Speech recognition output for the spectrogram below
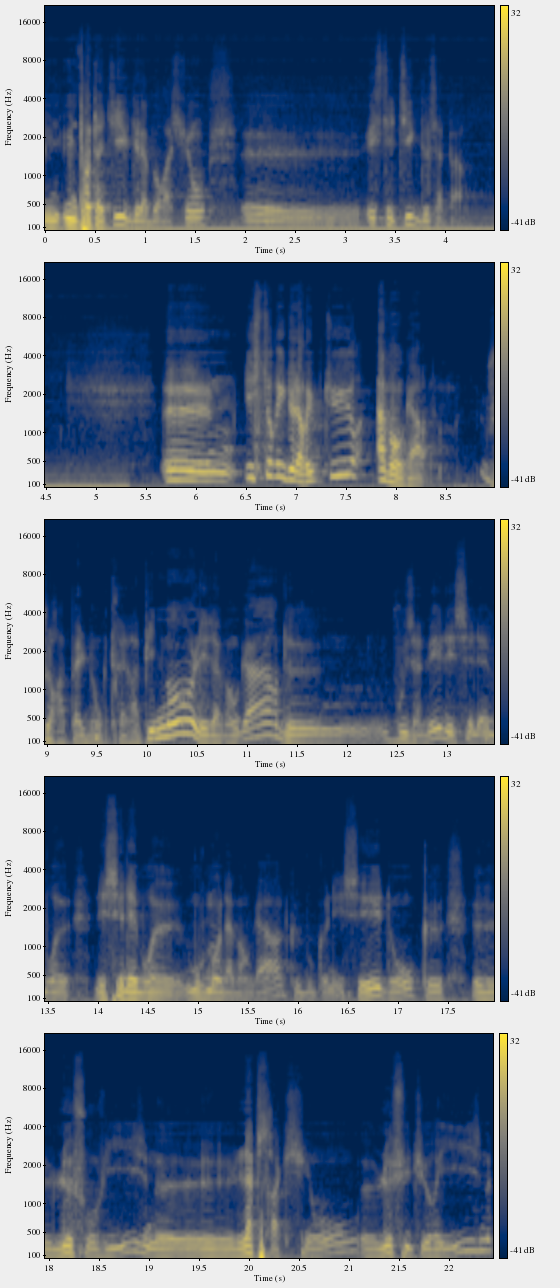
une, tentative d'élaboration euh, esthétique de sa part. historique de la rupture, avant-garde. Je rappelle donc très rapidement les avant-gardes. Vous avez les célèbres, les célèbres mouvements d'avant-garde que vous connaissez, donc euh, euh, le fauvisme, euh, l'abstraction, le futurisme,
